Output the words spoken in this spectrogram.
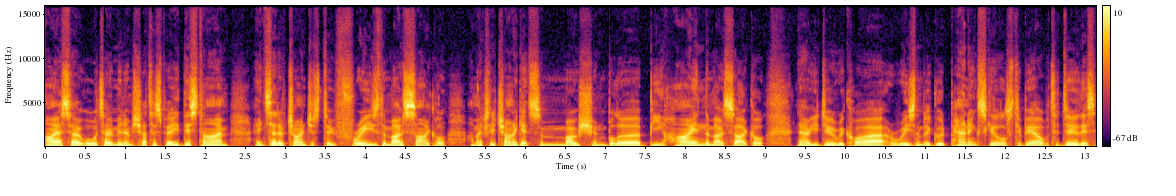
ISO auto minimum shutter speed. This time, instead of trying just to freeze the MOS cycle, I'm actually trying to get some motion blur behind the MOS cycle. Now you do require reasonably good panning skills to be able to do this,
